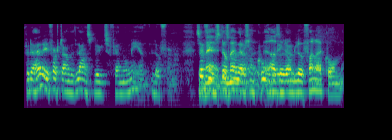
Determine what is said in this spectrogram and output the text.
För det här är i första hand ett landsbygdsfenomen, luffarna. Sen är- finns det de sådana där som kor. Alltså de luffarna kom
